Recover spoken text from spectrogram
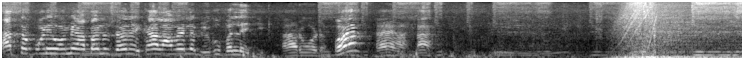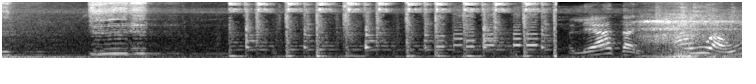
આજ તો પાણી અમે આવવાનું છે નહીં. કાલ આવે એટલે ભેગું ભર જઈ હા રોડ હો? હા હા. હા. લ્યા તારી. આવું આવું.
